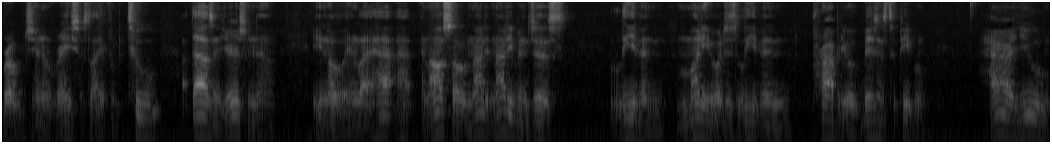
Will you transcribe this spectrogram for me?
bro, generations, like from two a thousand years from now, you know, and like how, how and also not not even just leaving money or just leaving property or business to people. How are you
